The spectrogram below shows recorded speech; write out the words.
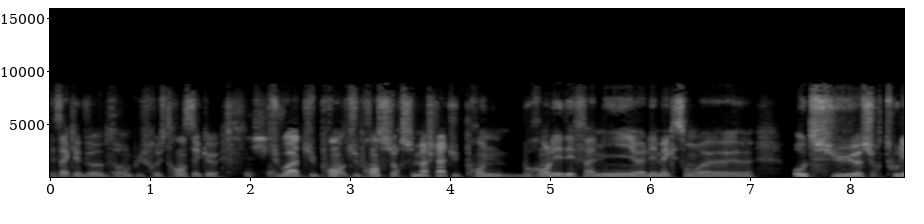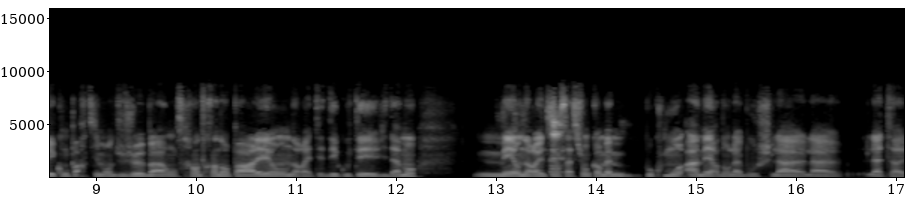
C'est ça qui est d'autant plus frustrant, c'est que tu vois, tu prends, tu prends sur ce match-là, tu te prends une branlée des familles. euh, Les mecs sont euh, au-dessus euh, sur tous les compartiments du jeu. Bah, on serait en train d'en parler, on aurait été dégoûté évidemment, mais on aurait une sensation quand même beaucoup moins amère dans la bouche. Là, là, là, t'as-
